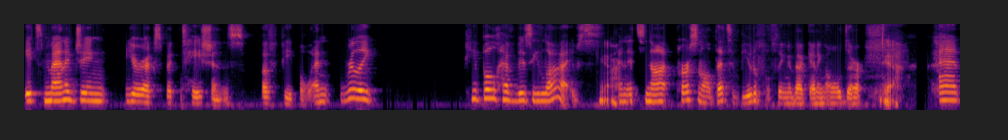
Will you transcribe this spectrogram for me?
It's managing your expectations of people. And really, people have busy lives. Yeah. And it's not personal. That's a beautiful thing about getting older. Yeah. And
